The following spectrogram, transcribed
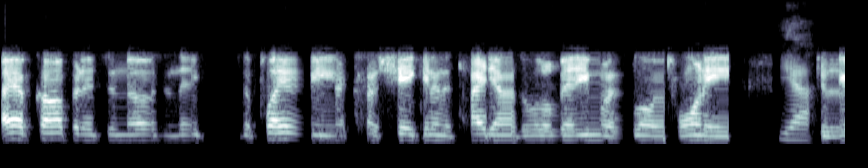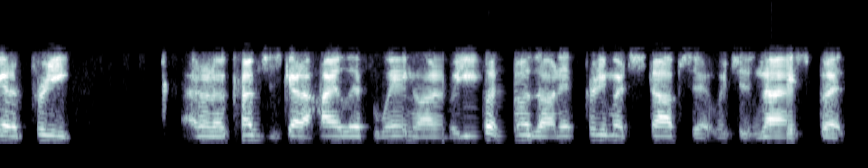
I have confidence in those. And they the plane be kind of shaking in the tie downs a little bit, even with blowing 20 yeah, because they got a pretty, I don't know, Cubs just got a high lift wing on it, but you put those on it, pretty much stops it, which is nice. But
